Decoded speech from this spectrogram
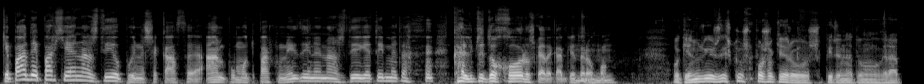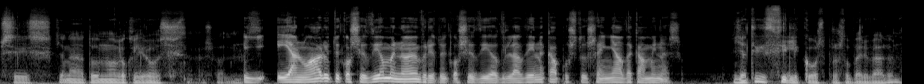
Και πάντα υπάρχει ένα-δύο που είναι σε κάθε. Αν πούμε ότι υπάρχουν ήδη, είναι ένα-δύο γιατί μετά καλύπτει το χώρος κατά κάποιο τρόπο. Μμμ. Ο καινούριος δίσκος πόσο καιρός σου πήρε να τον γράψεις και να τον ολοκληρώσεις. τέλος πάντων; Ι- Ιανουάριο του 22 με Νοέμβριο του 22, δηλαδή είναι κάπου στους 9-10 μήνες. Γιατί θηλυκός προς το περιβάλλον;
